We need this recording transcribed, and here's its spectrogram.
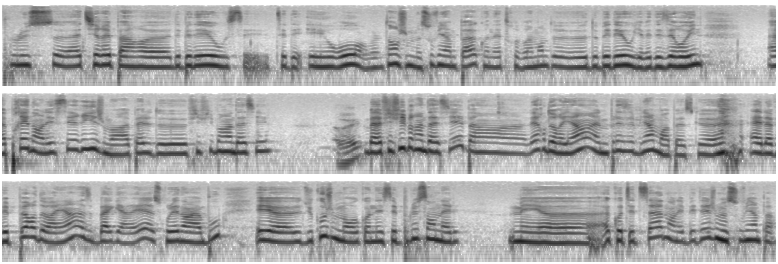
plus euh, attirée par euh, des BD où c'était des héros. En même temps, je me souviens pas connaître vraiment de, de BD où il y avait des héroïnes. Après, dans les séries, je me rappelle de Fifi Brin d'Acier. Ouais? Bah, Fifi Brin d'Acier, ben, l'air de rien, elle me plaisait bien, moi, parce que elle avait peur de rien, elle se bagarrait, elle se roulait dans la boue, et euh, du coup, je me reconnaissais plus en elle. Mais euh, à côté de ça, dans les BD, je me souviens pas.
